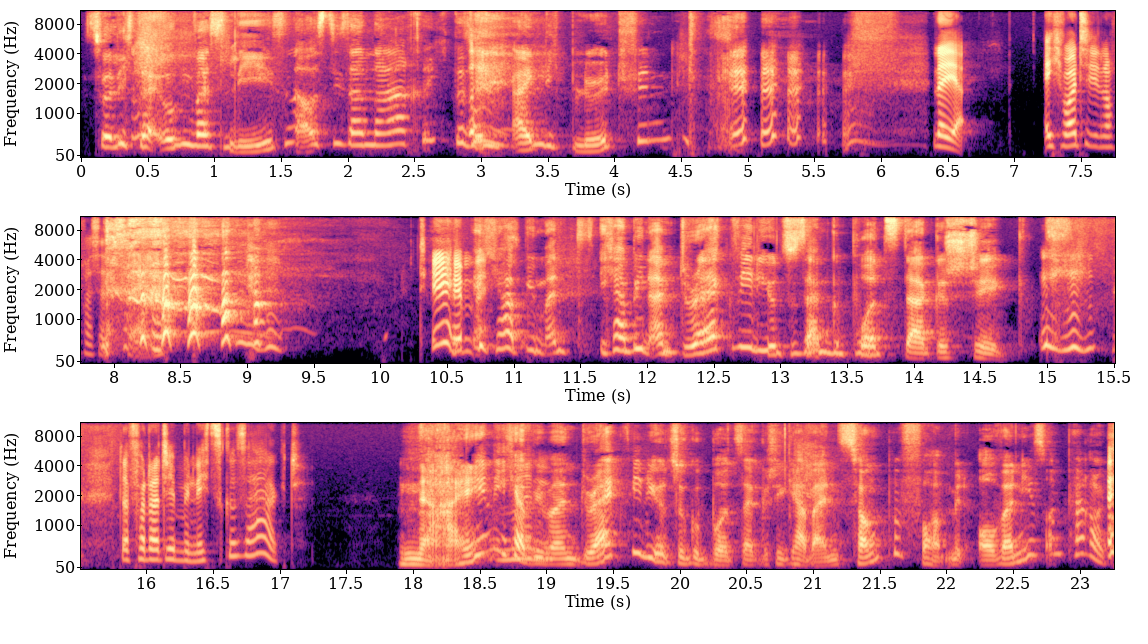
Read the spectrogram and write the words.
Soll ich da irgendwas lesen aus dieser Nachricht, das ich eigentlich blöd finde? Naja, ich wollte dir noch was erzählen. Tim, Ich habe ihm, ein, ich hab ihm ein Drag-Video zu seinem Geburtstag geschickt. davon hat er mir nichts gesagt. Nein, ich habe ihm ein Drag-Video zu Geburtstag geschickt. Ich habe einen Song performt mit Overknees und Perücke.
